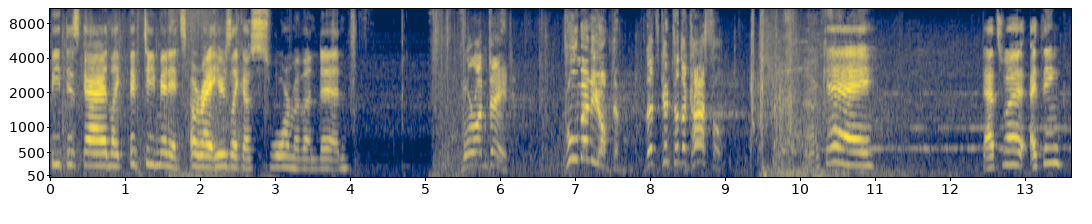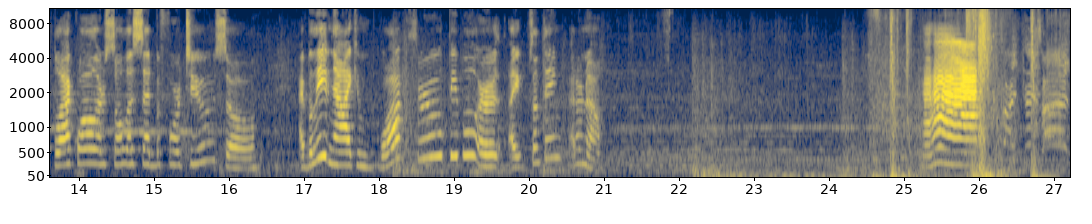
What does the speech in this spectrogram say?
beat this guy in like 15 minutes. Alright, here's like a swarm of undead. More undead! Too many of them! Let's get to the castle! Okay. That's what I think Blackwall or Solas said before too. So I believe now I can walk through people or like something. I don't know. Haha! Head!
